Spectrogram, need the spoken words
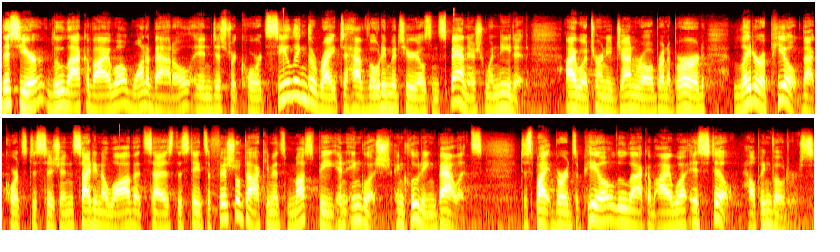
This year, LULAC of Iowa won a battle in district court, sealing the right to have voting materials in Spanish when needed. Iowa Attorney General Brenna Bird later appealed that court's decision, citing a law that says the state's official documents must be in English, including ballots. Despite Bird's appeal, LULAC of Iowa is still helping voters.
